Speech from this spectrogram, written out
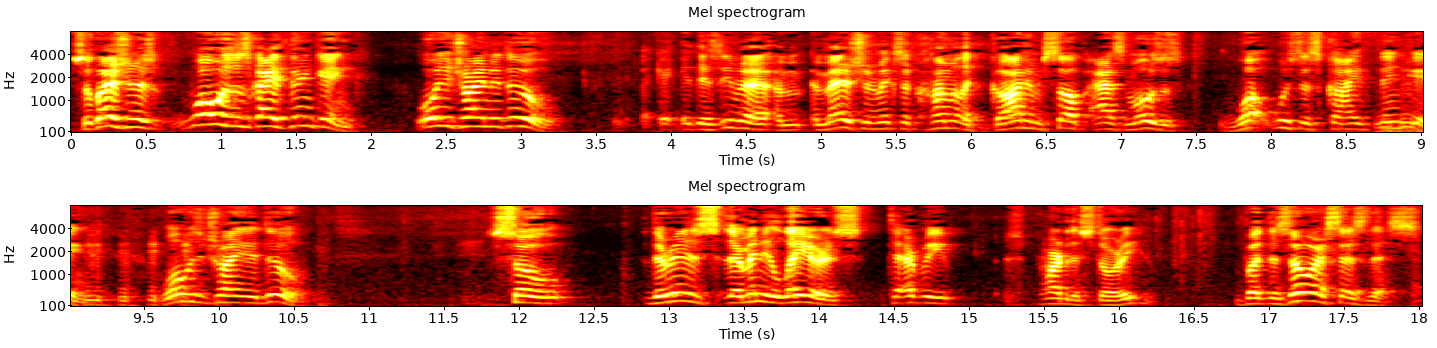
So the question is, what was this guy thinking? What was he trying to do? There's even a, a medrash who makes a comment like God Himself asked Moses, "What was this guy thinking? what was he trying to do?" So there is there are many layers to every part of the story, but the Zohar says this.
